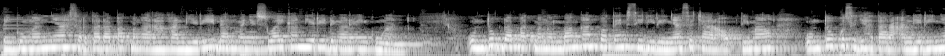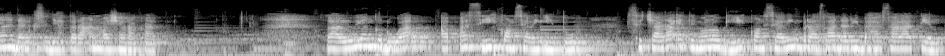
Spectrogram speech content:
lingkungannya, serta dapat mengarahkan diri dan menyesuaikan diri dengan lingkungan untuk dapat mengembangkan potensi dirinya secara optimal untuk kesejahteraan dirinya dan kesejahteraan masyarakat. Lalu yang kedua, apa sih konseling itu? Secara etimologi, konseling berasal dari bahasa Latin,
